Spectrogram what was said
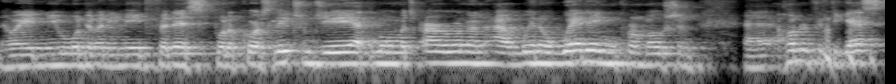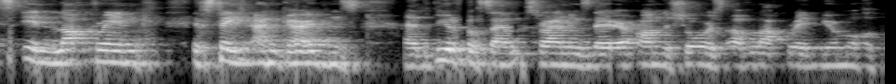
Now, Aidan, you won't have any need for this, but of course, Leitrim GAA at the moment are running a win a wedding promotion. Uh, 150 guests in Lough Rynn Estate and Gardens. Uh, the beautiful surroundings there on the shores of Lough Rynn, Muirmul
